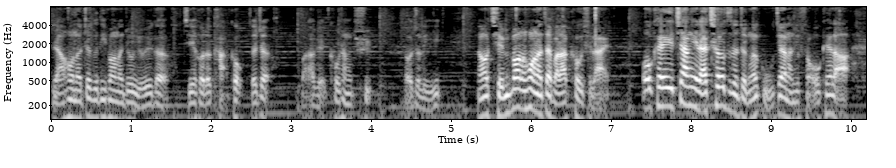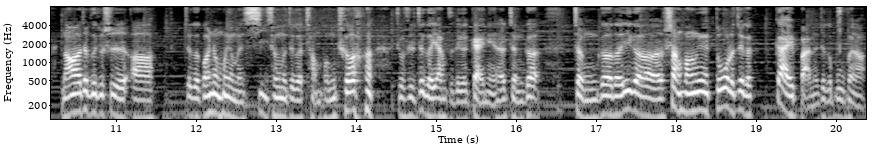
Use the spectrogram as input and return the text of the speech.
然后呢这个地方呢就有一个结合的卡扣在这，把它给扣上去到这里，然后前方的话呢再把它扣起来。OK，这样一来车子的整个骨架呢就算 OK 了啊。然后这个就是啊，这个观众朋友们戏称的这个敞篷车，就是这个样子的一个概念。它整个整个的一个上方因为多了这个盖板的这个部分啊，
